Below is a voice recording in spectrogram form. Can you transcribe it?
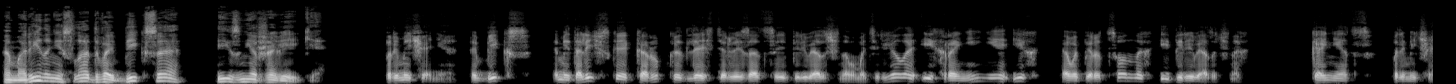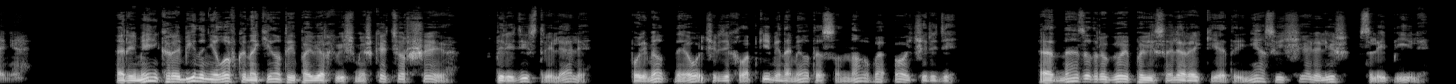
А Марина несла два бикса из нержавейки. Примечание. Бикс – металлическая коробка для стерилизации перевязочного материала и хранения их в операционных и перевязочных. Конец примечания. Ремень карабина, неловко накинутый поверх вещмешка, тер шею. Впереди стреляли. Пулеметные очереди, хлопки миномета, снова очереди. Одна за другой повисали ракеты, не освещали, лишь слепили.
